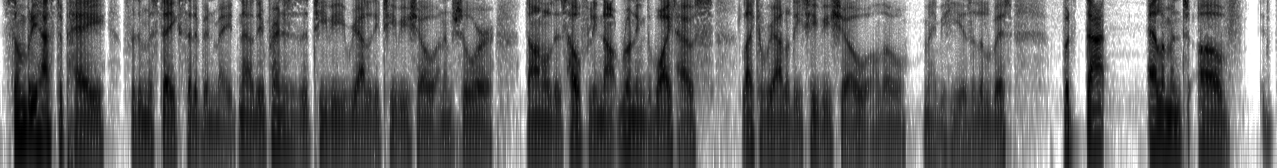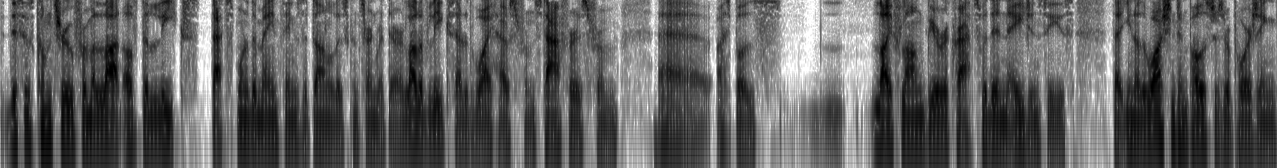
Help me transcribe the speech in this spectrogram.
somebody has to pay for the mistakes that have been made. Now, The Apprentice is a TV reality TV show, and I'm sure Donald is hopefully not running the White House like a reality TV show, although maybe he is a little bit. But that element of this has come through from a lot of the leaks. That's one of the main things that Donald is concerned with. There are a lot of leaks out of the White House from staffers, from uh, I suppose lifelong bureaucrats within agencies. That you know, the Washington Post is reporting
